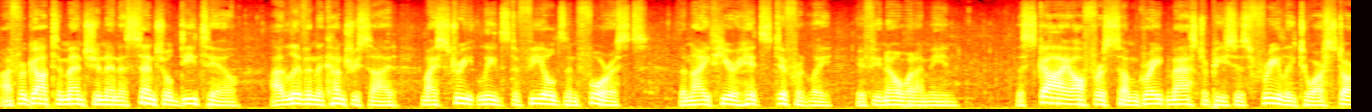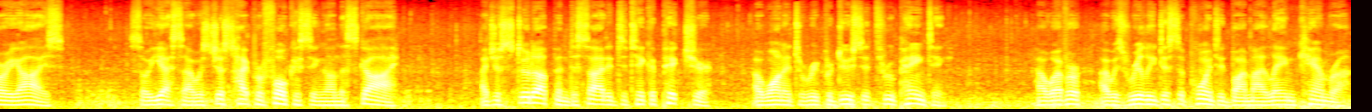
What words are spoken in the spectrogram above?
I forgot to mention an essential detail. I live in the countryside. My street leads to fields and forests. The night here hits differently, if you know what I mean. The sky offers some great masterpieces freely to our starry eyes. So, yes, I was just hyper focusing on the sky. I just stood up and decided to take a picture. I wanted to reproduce it through painting. However, I was really disappointed by my lame camera,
